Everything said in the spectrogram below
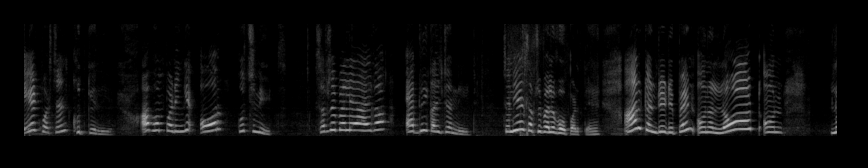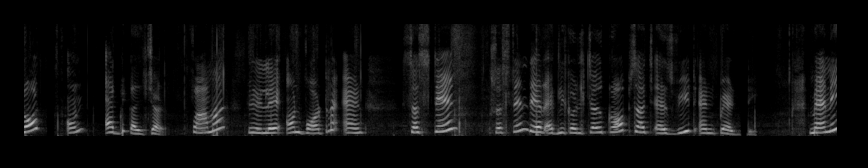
एट परसेंट खुद के लिए। अब हम पढ़ेंगे और कुछ नीड्स सबसे पहले आएगा एग्रीकल्चर नीड चलिए सबसे पहले वो पढ़ते हैं। Our country depend on a lot on lot on agriculture farmer rely on water and sustain sustain their agriculture crop such as wheat and paddy many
